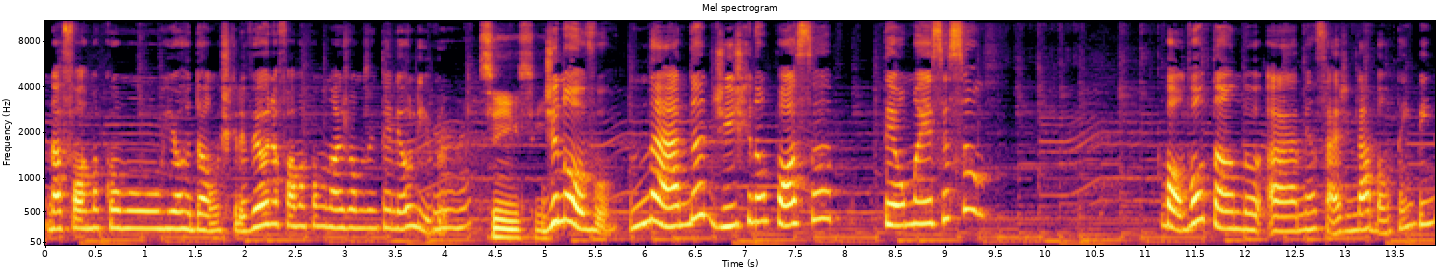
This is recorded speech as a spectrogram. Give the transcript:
na forma como o Riordan escreveu e na forma como nós vamos entender o livro. Uhum. Sim, sim. De novo, nada diz que não possa ter uma exceção. Bom, voltando à mensagem da Bom Tempim.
